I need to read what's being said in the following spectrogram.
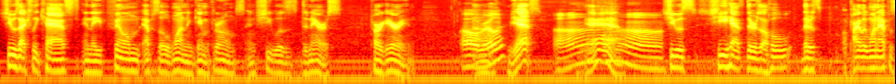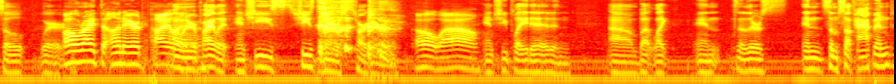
She was actually cast, and they filmed episode one in Game of Thrones, and she was Daenerys Targaryen. Oh, Uh, really? Yes, Oh. Yeah. she was. She has. There's a whole. There's a pilot one episode where Oh, right, the unaired pilot. her pilot, and she's she's Daenerys Targaryen, Oh, wow. and she played it, and um, but like, and so there's and some stuff happened.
